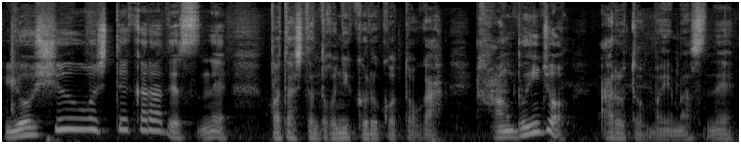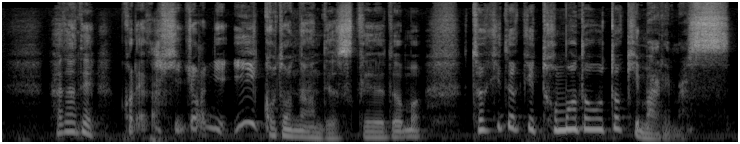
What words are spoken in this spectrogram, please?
予習をしてからですね私のところに来ることが半分以上あると思いますね。ただねこれが非常にいいことなんですけれども時々戸惑う時もあります。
